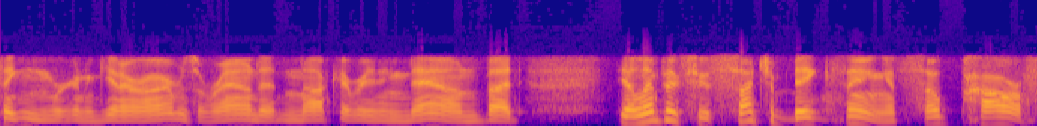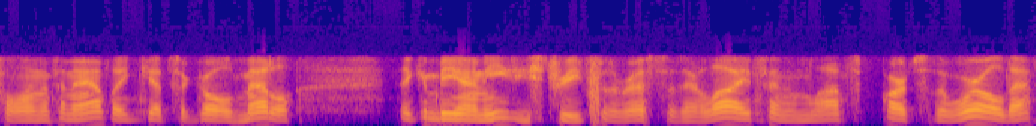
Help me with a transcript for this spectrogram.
thinking we're going to get our arms around it and knock everything down, but the Olympics is such a big thing. It's so powerful, and if an athlete gets a gold medal, they can be on easy street for the rest of their life. And in lots of parts of the world, that's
